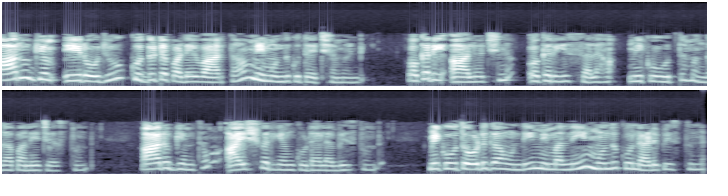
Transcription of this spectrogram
ఆరోగ్యం ఈ రోజు కుదుట పడే వార్త మీ ముందుకు తెచ్చామండి. ఒకరి ఆలోచన ఒకరి సలహా మీకు ఉత్తమంగా పనిచేస్తుంది. ఆరోగ్యంతో ఐశ్వర్యం కూడా లభిస్తుంది. మీకు తోడుగా ఉండి మిమ్మల్ని ముందుకు నడిపిస్తున్న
